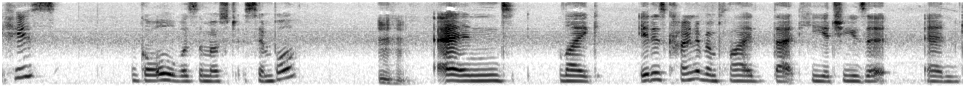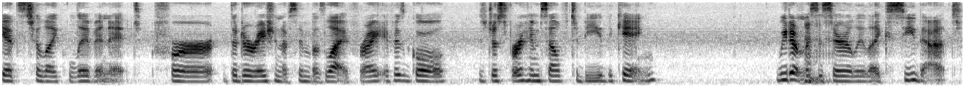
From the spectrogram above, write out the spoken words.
his goal was the most simple hmm and like it is kind of implied that he achieves it and gets to like live in it for the duration of Simba's life, right? If his goal is just for himself to be the king, we don't hmm. necessarily like see that.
